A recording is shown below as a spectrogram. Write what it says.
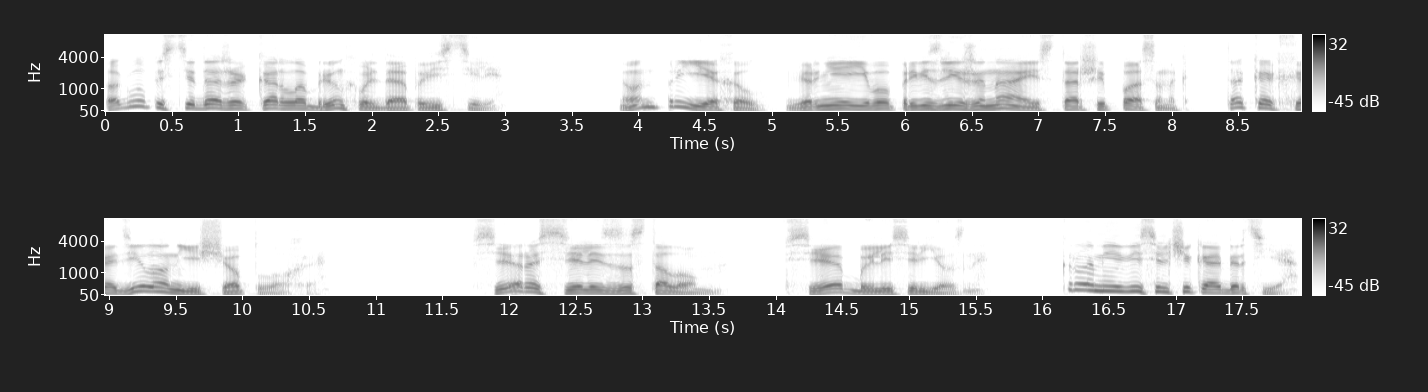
По глупости даже Карла Брюнхвальда оповестили. Он приехал, вернее, его привезли жена и старший пасынок, так как ходил он еще плохо. Все расселись за столом. Все были серьезны. Кроме весельчака Бертье.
